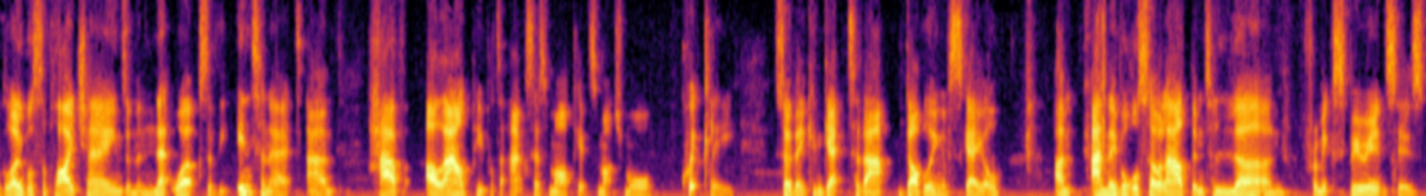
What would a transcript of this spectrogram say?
global supply chains and the networks of the internet um, have allowed people to access markets much more quickly so they can get to that doubling of scale. Um, and they've also allowed them to learn from experiences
